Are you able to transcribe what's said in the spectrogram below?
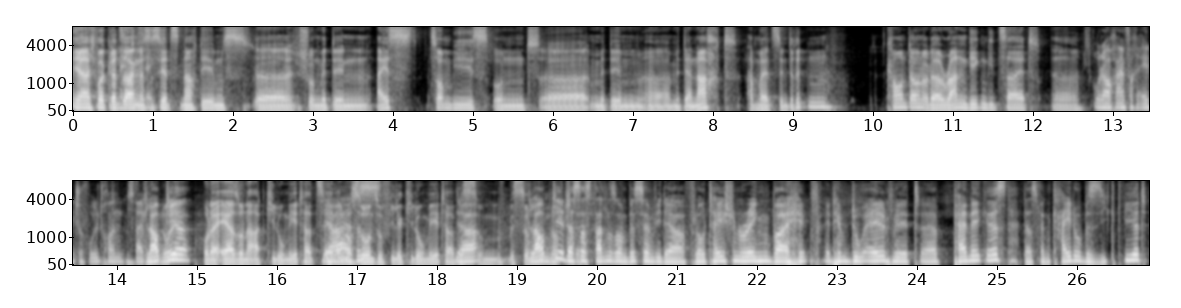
Ja, ich wollte gerade sagen, das ist jetzt, nachdem es äh, schon mit den Eiszombies und äh, mit, dem, äh, mit der Nacht, haben wir jetzt den dritten Countdown oder Run gegen die Zeit. Äh, Oder auch einfach Age of Ultron 2.0. Glaubt ihr, oder eher so eine Art Kilometerzähler, Ja, noch so und so viele Kilometer bis Ja. zum bis zur glaubt ihr, dass das dann so ein bisschen wie der Flotation Ring bei, bei dem Duell mit äh, Panic ist, dass wenn Kaido besiegt wird,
